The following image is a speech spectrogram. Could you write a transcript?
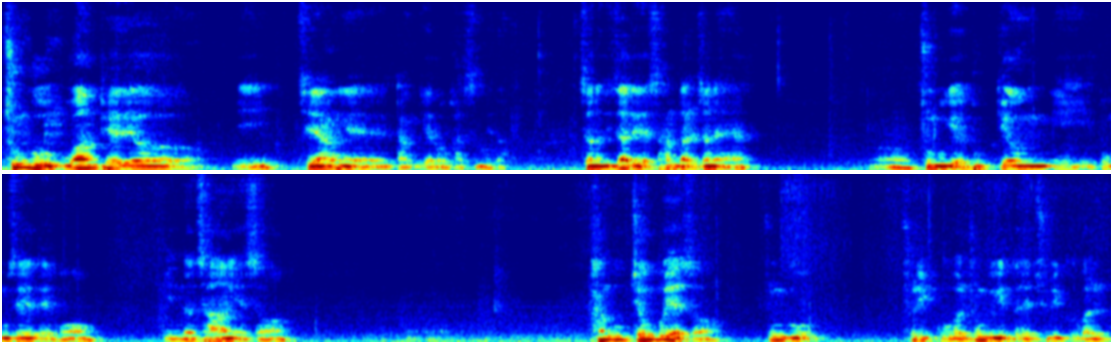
중국 우한 폐렴이 재앙의 단계로 갔습니다. 저는 이 자리에서 한 달 전에 어, 중국의 북경이 봉쇄되고 있는 상황에서 한국 정부에서 중국 출입국을 중국인들의 출입국을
